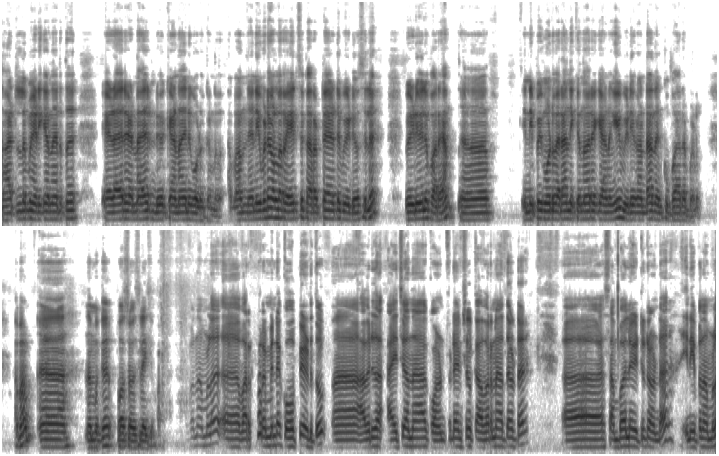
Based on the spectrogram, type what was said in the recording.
നാട്ടിൽ മേടിക്കാൻ നേരത്ത് ഏഴായിരം എണ്ണായിരം രൂപയൊക്കെയാണ് അതിന് കൊടുക്കേണ്ടത്. അപ്പം ഞാൻ ഇവിടെയുള്ള റേറ്റ്സ് കറക്റ്റായിട്ട് വീഡിയോസിൽ വീഡിയോയിൽ പറയാം. ഇനിയിപ്പോൾ ഇങ്ങോട്ട് വരാൻ നിൽക്കുന്നവരൊക്കെ ആണെങ്കിൽ വീഡിയോ കണ്ടാൽ നിങ്ങൾക്ക് ഉപകാരപ്പെടും. അപ്പം നമുക്ക് പോസ്റ്റ് ഓഫീസിലേക്ക് പോകാം. അപ്പം നമ്മൾ വർക്ക് പെർമിറ്റിന്റെ കോപ്പി എടുത്തു. അവർ അയച്ചു തന്ന ആ കോൺഫിഡൻഷ്യൽ കവറിനകത്തോട്ട് സംഭവം ഇട്ടിട്ടുണ്ട്. ഇനിയിപ്പോൾ നമ്മൾ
